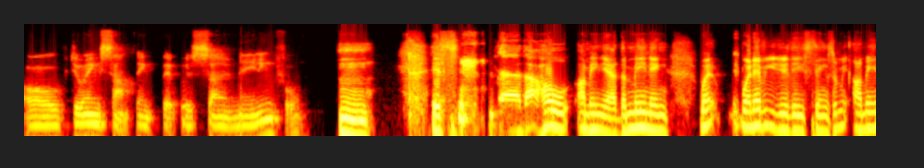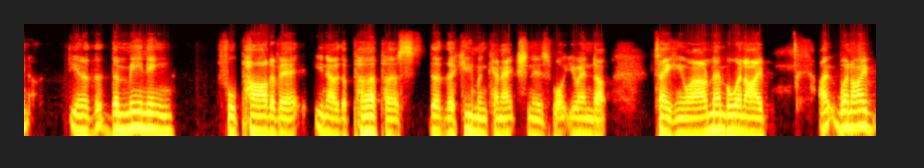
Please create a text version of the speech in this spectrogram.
of doing something that was so meaningful. Mm. It's that whole. I mean, yeah, the meaning. When, whenever you do these things, I mean, I mean, you know, the, the meaning full part of it you know the purpose that the human connection is what you end up taking away i remember when i, I when i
